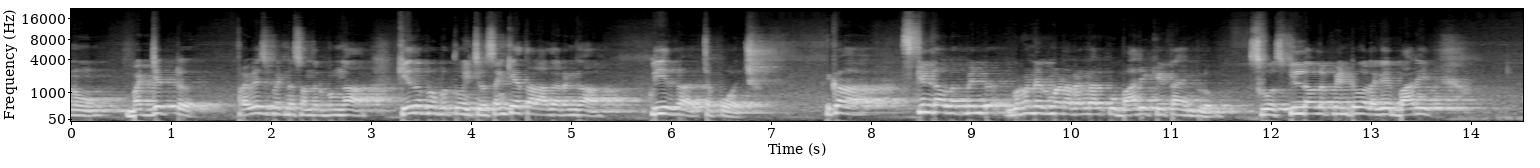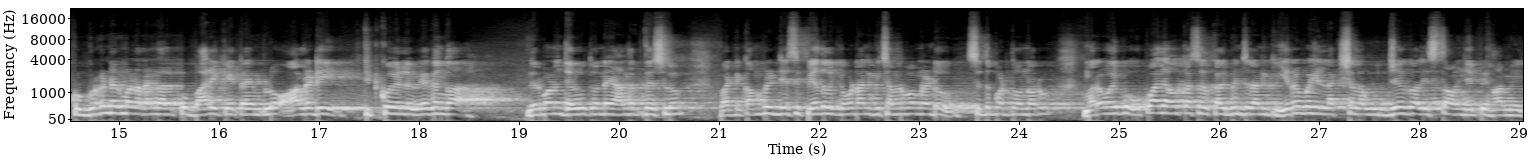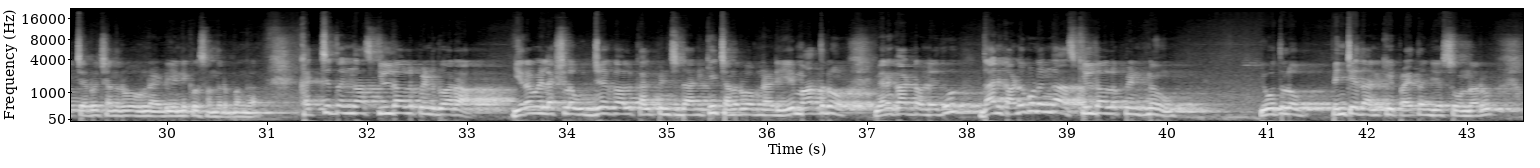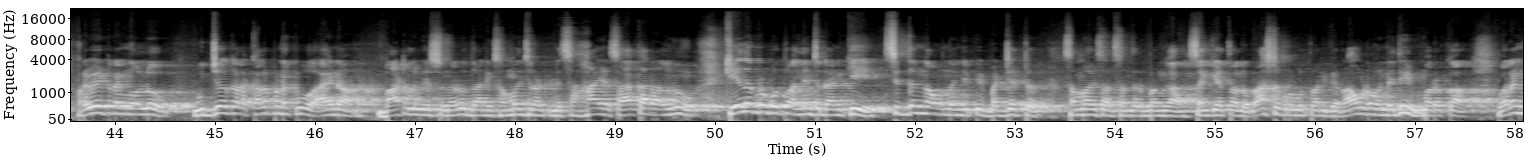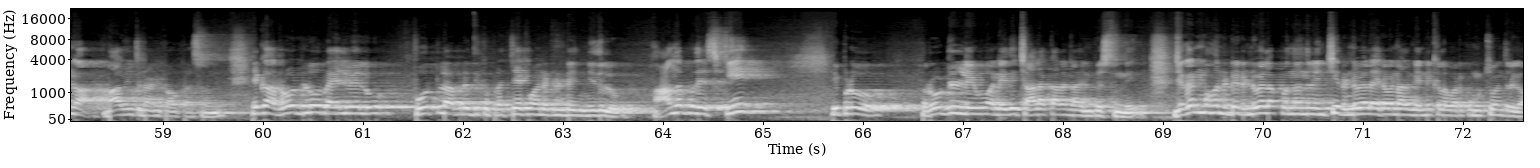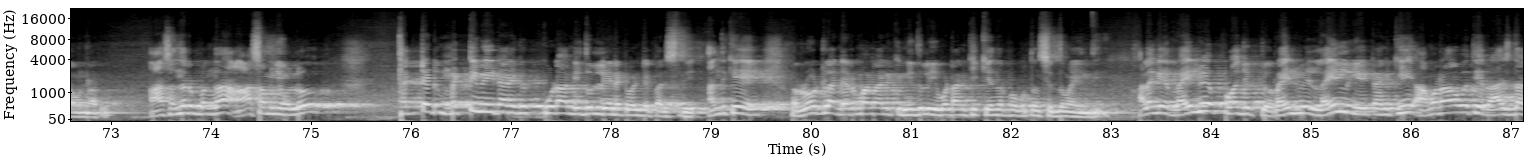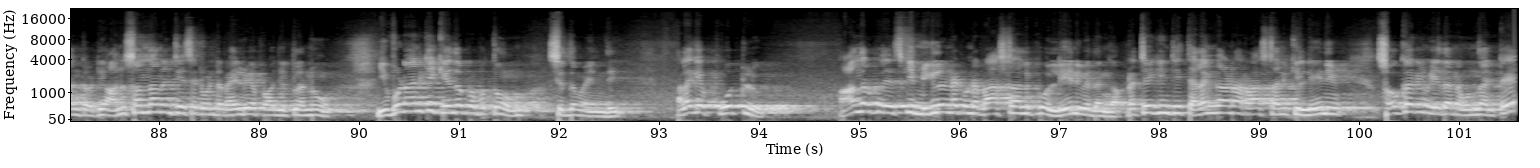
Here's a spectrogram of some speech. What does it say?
మనం బడ్జెట్ ప్రవేశపెట్టిన సందర్భంగా కేంద్ర ప్రభుత్వం ఇచ్చిన సంకేతాల ఆధారంగా క్లియర్గా చెప్పవచ్చు. ఇక స్కిల్ డెవలప్మెంట్ గృహ నిర్మాణ రంగాలకు భారీ కేటాయింపులు. సో స్కిల్ డెవలప్మెంట్ అలాగే భారీ గృహ నిర్మాణ రంగాలకు భారీ కేటాయింపులు. ఆల్రెడీ టిట్కోయిలు వేగంగా నిర్మాణం జరుగుతున్నాయి ఆంధ్రప్రదేశ్లో. వాటిని కంప్లీట్ చేసి పేదలకు ఇవ్వడానికి చంద్రబాబు నాయుడు సిద్ధపడుతూ ఉన్నారు. మరోవైపు ఉపాధి అవకాశాలు కల్పించడానికి ఇరవై లక్షల ఉద్యోగాలు ఇస్తామని చెప్పి హామీ ఇచ్చారు చంద్రబాబు నాయుడు ఎన్నికల సందర్భంగా. ఖచ్చితంగా స్కిల్ డెవలప్మెంట్ ద్వారా ఇరవై లక్షల ఉద్యోగాలు కల్పించడానికి చంద్రబాబు నాయుడు ఏమాత్రం వెనకాడటం లేదు. దానికి అనుగుణంగా స్కిల్ డెవలప్మెంట్ను యువతలో పెంచేదానికి ప్రయత్నం చేస్తూ ఉన్నారు. ప్రైవేట్ రంగంలో ఉద్యోగాల కల్పనకు ఆయన బాటలు వేస్తున్నారు. దానికి సంబంధించినటువంటి సహాయ సహకారాలను కేంద్ర ప్రభుత్వం అందించడానికి సిద్ధంగా ఉందని చెప్పి బడ్జెట్ సమావేశాల సందర్భంగా సంకేతాలు రాష్ట్ర ప్రభుత్వానికి రావడం అనేది మరొక వరంగా భావించడానికి అవకాశం ఉంది. ఇక రోడ్లు రైల్వేలు పోర్టుల అభివృద్ధికి ప్రత్యేకమైనటువంటి నిధులు ఆంధ్రప్రదేశ్కి ఇప్పుడు రోడ్లు లేవు అనేది చాలా కాలంగా అనిపిస్తుంది. జగన్మోహన్ రెడ్డి రెండు వేల పంతొమ్మిది నుంచి రెండు వేల ఇరవై నాలుగు ఎన్నికల వరకు ముఖ్యమంత్రిగా ఉన్నారు. ఆ సందర్భంగా ఆ సమయంలో తట్టెడు మట్టి వేయడానికి కూడా నిధులు లేనటువంటి పరిస్థితి. అందుకే రోడ్ల నిర్మాణానికి నిధులు ఇవ్వడానికి కేంద్ర ప్రభుత్వం సిద్ధమైంది. అలాగే రైల్వే ప్రాజెక్టులు రైల్వే లైన్లు వేయడానికి అమరావతి రాజధాని తోటి అనుసంధానం చేసేటువంటి రైల్వే ప్రాజెక్టులను ఇవ్వడానికి కేంద్ర ప్రభుత్వం సిద్ధమైంది. అలాగే పోర్టులు ఆంధ్రప్రదేశ్కి మిగిలినటువంటి రాష్ట్రాలకు లేని విధంగా ప్రత్యేకించి తెలంగాణ రాష్ట్రానికి లేని సౌకర్యం ఏదైనా ఉందంటే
